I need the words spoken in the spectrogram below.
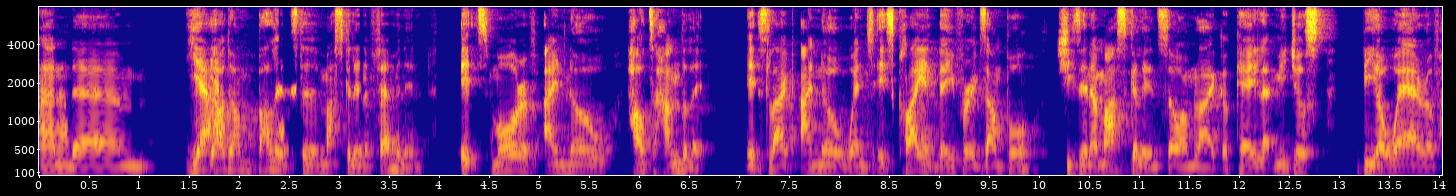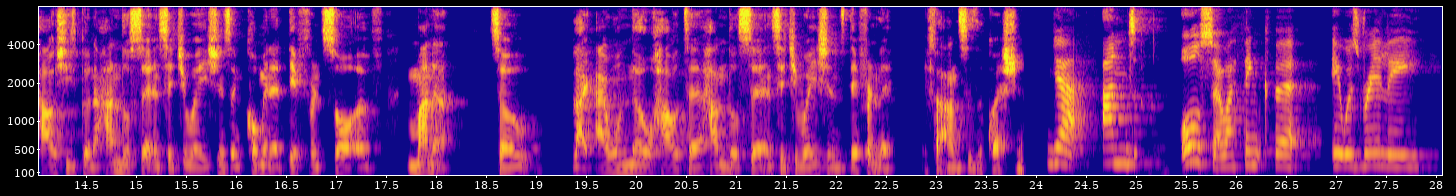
And um, yeah, how do I balance the masculine and feminine? It's more of I know how to handle it. It's like I know when it's client day, for example, she's in a masculine. So I'm like, okay, let me just be aware of how she's going to handle certain situations and come in a different sort of manner. So, like, I will know how to handle certain situations differently, if that answers the question. Yeah. And also, I think that it was really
